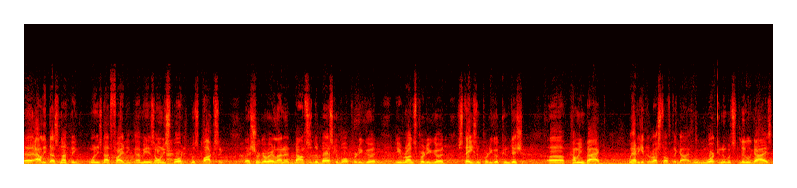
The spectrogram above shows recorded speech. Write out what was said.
uh, Ali does nothing when he's not fighting. I mean, his only sport was boxing. Uh, Sugar Ray Leonard bounces the basketball pretty good. He runs pretty good, stays in pretty good condition. Uh, coming back, we had to get the rust off the guy. We've been working with little guys,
